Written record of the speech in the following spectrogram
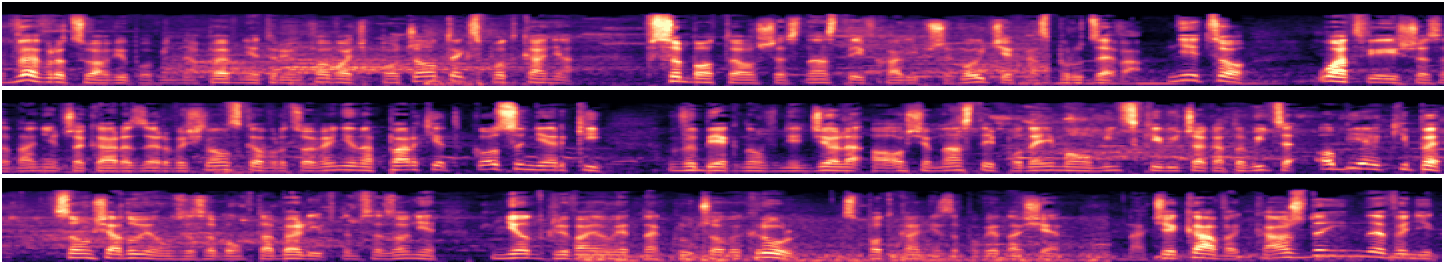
we Wrocławiu powinna pewnie triumfować. Początek spotkania w sobotę o 16 w hali przy Wojciecha z Brudzewa. Nieco Łatwiejsze zadanie czeka rezerwy Śląska. Wrocławianie na parkiet Kosynierki wybiegną w niedzielę o 18 podejmą Mickiewicza Katowice. Obie ekipy sąsiadują ze sobą w tabeli. W tym sezonie nie odgrywają jednak kluczowych ról. Spotkanie zapowiada się na ciekawe. Każdy inny wynik,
